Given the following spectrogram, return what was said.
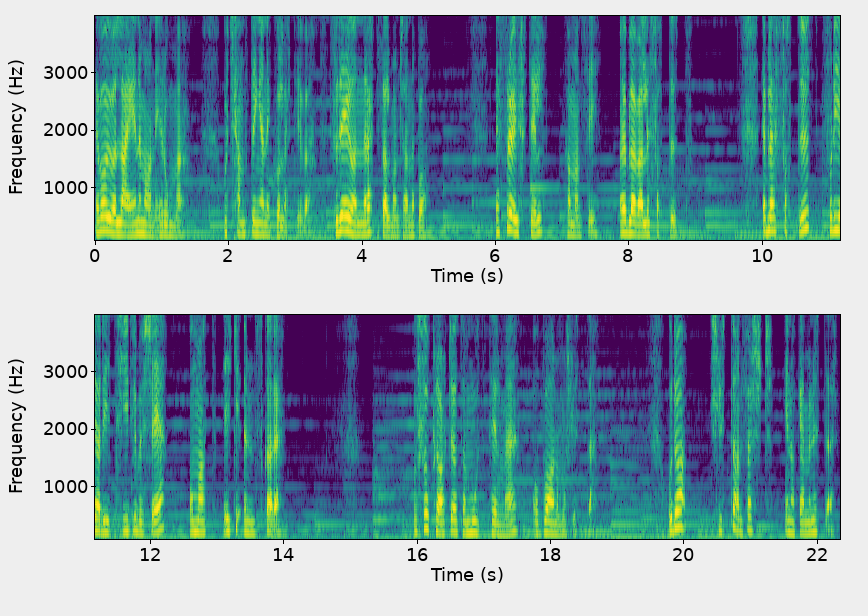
Jeg var jo aleine med han i rommet, og kjente ingen i kollektivet, så det er jo en redsel man kjenner på. Jeg frøys til, kan man si, og jeg ble veldig satt ut. Jeg ble satt ut fordi jeg hadde gitt tydelig beskjed om at jeg ikke ønska det. Og så klarte jeg å ta motet til meg og ba han om å slutte. Og da slutta han først, i noen minutter.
